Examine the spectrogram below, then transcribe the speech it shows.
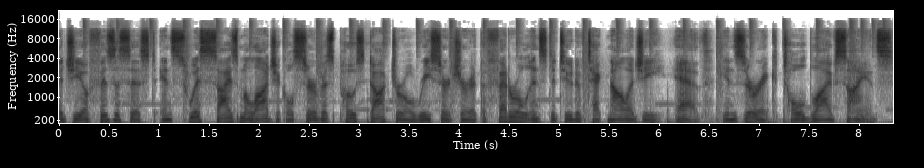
a geophysicist and Swiss Seismological Service postdoctoral researcher at the Federal Institute of Technology, ETH, in Zurich, told Live Science.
